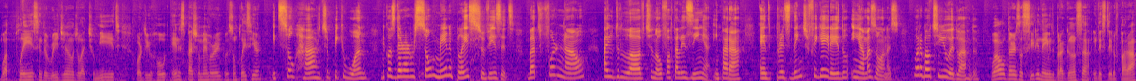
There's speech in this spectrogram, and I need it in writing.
What place in the region would you like to meet, or do you hold any special memory with some place here? It's so hard to pick one because there are so many places to visit. But for now, I would love to know Fortalezinha, in Pará, and Presidente Figueiredo, in Amazonas. What about you, Eduardo? Well, there's a city named Bragança in the state of Pará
